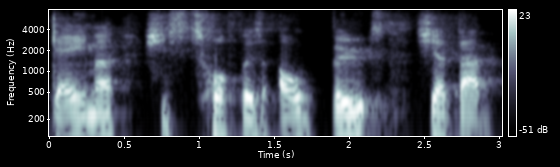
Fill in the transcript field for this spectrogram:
gamer. She's tough as old boots. She had that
